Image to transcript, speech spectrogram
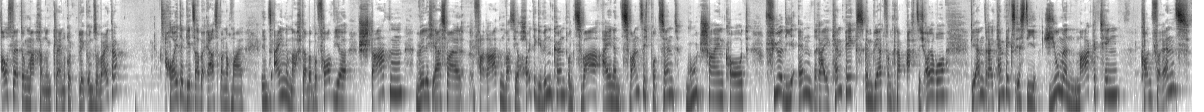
Auswertung machen einen kleinen Rückblick und so weiter. Heute geht's aber erstmal nochmal ins Eingemachte. Aber bevor wir starten, will ich erstmal verraten, was ihr heute gewinnen könnt. Und zwar einen 20% Gutscheincode für die M3 Campix im Wert von knapp 80 Euro. Die M3 Campix ist die Human Marketing Konferenz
